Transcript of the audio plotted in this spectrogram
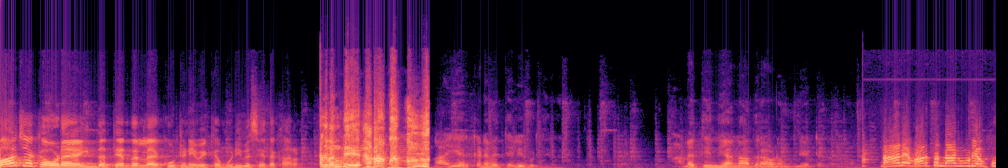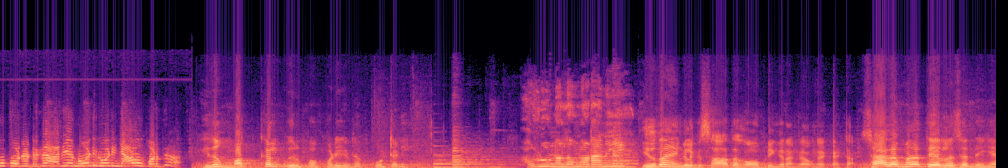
பாஜகவோட இந்த தேர்தல்ல கூட்டணி வைக்க முடிவு செய்த காரணம். அது வந்து நான் ஏற்கனவே தெளிவுபடுத்திருக்கேன் அனைத்து இந்திய அண்ணா திராவிட முன்னேற்ற நானே வருத்தம் தாங்க முடியாம பூ போட்டுட்டு இருக்கேன் அதையே நோண்டி நோண்டி ஞாபகப்படுத்துறேன். இது மக்கள் விருப்பப்படுகின்ற கூட்டணி. அவ்வளவு நல்லவனாடா நீ? இதுதான் எங்களுக்கு சாதகம் அப்படிங்கிறாங்க அவங்க கேட்டா. சாதகமாக தான் தேர்தலை சந்திங்க.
